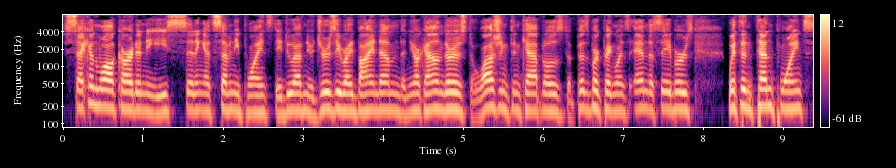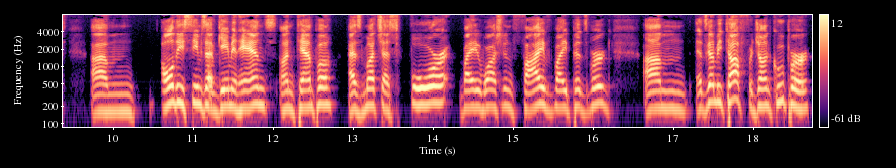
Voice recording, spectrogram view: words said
second wild card in the East, sitting at 70 points. They do have New Jersey right behind them, the New York Islanders, the Washington Capitals, the Pittsburgh Penguins, and the Sabres within 10 points. Um, all these teams have game in hands on Tampa, as much as four by Washington, five by Pittsburgh. Um, it's going to be tough for Jon Cooper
